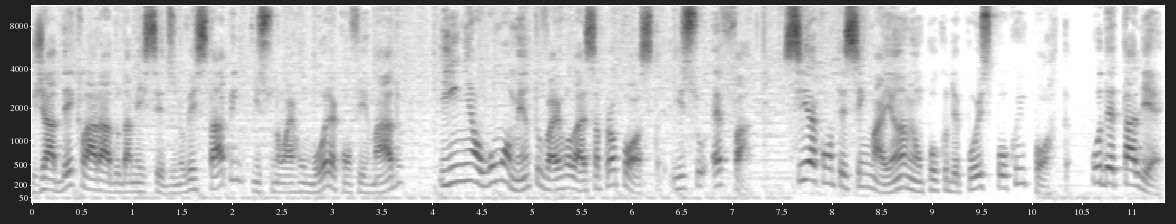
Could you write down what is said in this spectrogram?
já declarado da Mercedes no Verstappen, isso não é rumor, é confirmado, e em algum momento vai rolar essa proposta, isso é fato. Se acontecer em Miami um pouco depois, pouco importa. O detalhe é:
